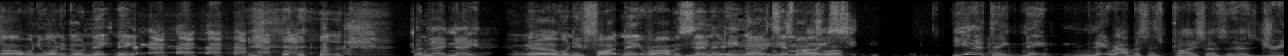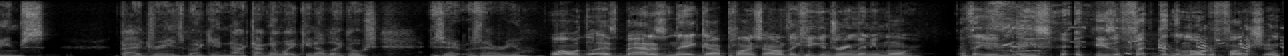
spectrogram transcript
uh, when you want to go Nate Nate, night night. yeah, when he fought Nate Robinson and he knocked him out as well. You gotta think Nate Nate Robinson's probably says has dreams, bad dreams about getting knocked out. And then waking up like, oh, is that was that real? Well, as bad as Nate got punched, I don't think he can dream anymore. I think he, he's he's affected the motor functions,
